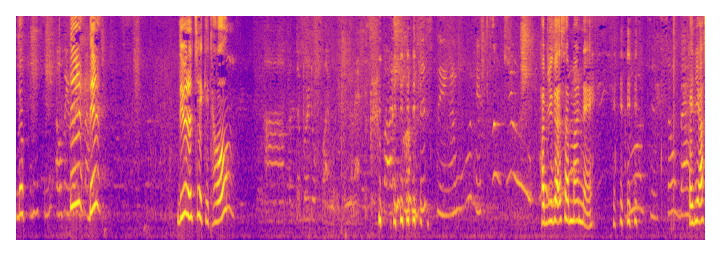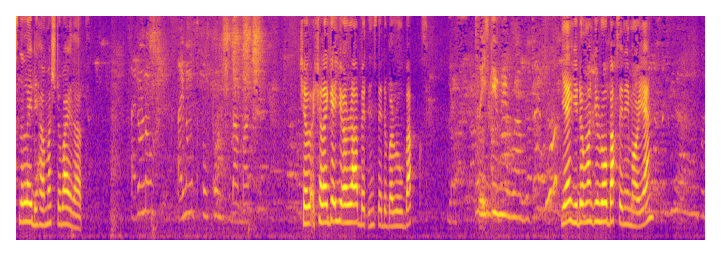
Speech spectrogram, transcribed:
Look. Can you see? I'll be There, there. Do you want to take it home? Uh, but the bird will fly away. But I want this thing. I want it. So cute. Have you got some money? I want this so bad. Can you ask the lady how much to buy that? I don't know. I don't suppose that much. Shall, shall I get you a rabbit instead of a Robux? Yes. Please give me a rabbit. Yeah, you don't want your Robux anymore, yeah? But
